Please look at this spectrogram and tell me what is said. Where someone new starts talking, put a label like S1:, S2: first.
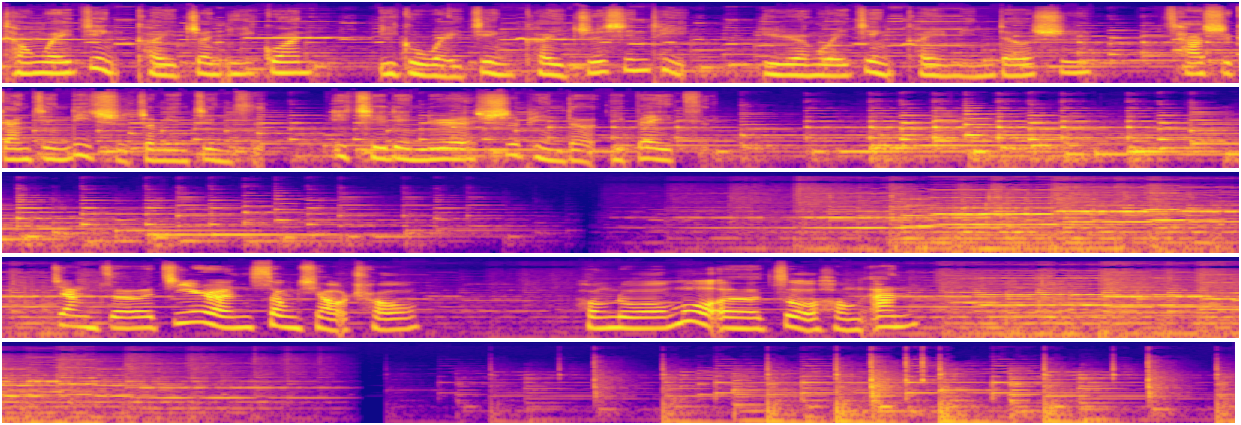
S1: 铜为镜，可以正衣冠；以古为镜，可以知兴替；以人为镜，可以明得失。擦拭干净历史这面镜子，一起领略饰品的一辈子。降泽击人送小愁，红罗墨儿作红安。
